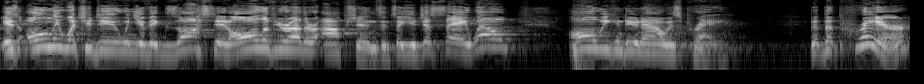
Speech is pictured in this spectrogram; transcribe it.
is only what you do when you've exhausted all of your other options. And so you just say, well, all we can do now is pray. But, but prayer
